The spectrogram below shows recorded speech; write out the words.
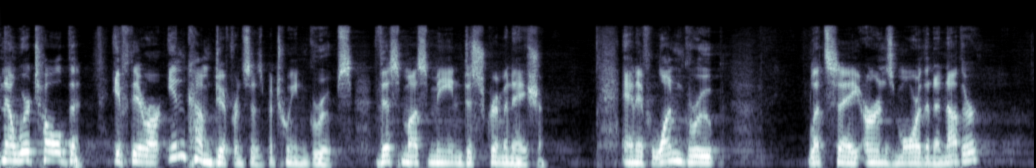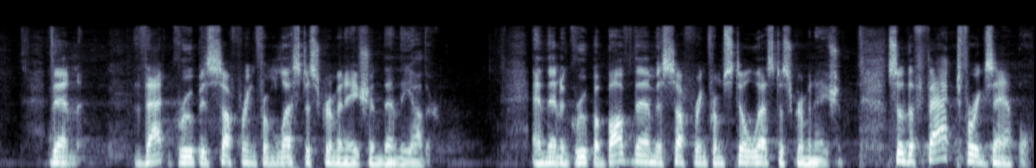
Now, we're told that if there are income differences between groups, this must mean discrimination. And if one group, let's say, earns more than another, then that group is suffering from less discrimination than the other and then a group above them is suffering from still less discrimination. So the fact, for example,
